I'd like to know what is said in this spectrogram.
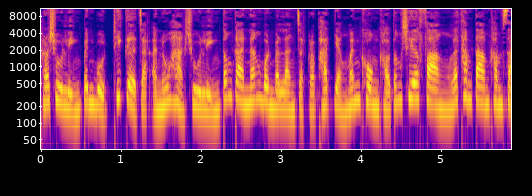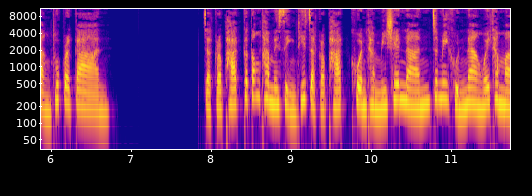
พระชูหลิงเป็นบุตรที่เกิดจากอนุหากชูหลิงต้องการนั่งบนบัลลังก์จักรพรรดิอย่างมั่นคงเขาต้องเชื่อฟัง และทำตามคำสั่งทุกประการจักรพรรดิก็ต้องทำในสิ่งที่จักรพรรดิควรทำมิเช่นนั้น จะมีขุนนางไว้ทำไม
